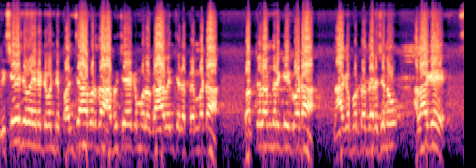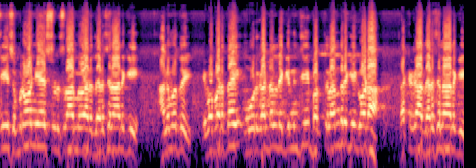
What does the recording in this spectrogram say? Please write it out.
విశేషమైనటువంటి పంచామృత అభిషేకములు గావించిన పిమ్మట భక్తులందరికీ కూడా నాగపుట్ట దర్శనం అలాగే శ్రీ సుబ్రహ్మణ్యేశ్వర స్వామి వారి దర్శనానికి అనుమతి ఇవ్వబడతాయి. మూడు గంటల దగ్గర నుంచి భక్తులందరికీ కూడా చక్కగా దర్శనానికి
